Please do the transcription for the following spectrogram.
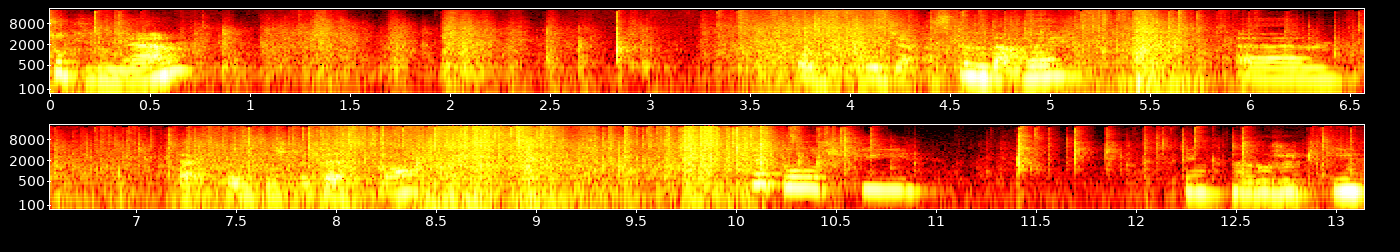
Cukinię. O, Jedziemy z tym dalej. Em, tak, to jest jeszcze Tesco. Kwiatuszki. Piękne różyczki.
